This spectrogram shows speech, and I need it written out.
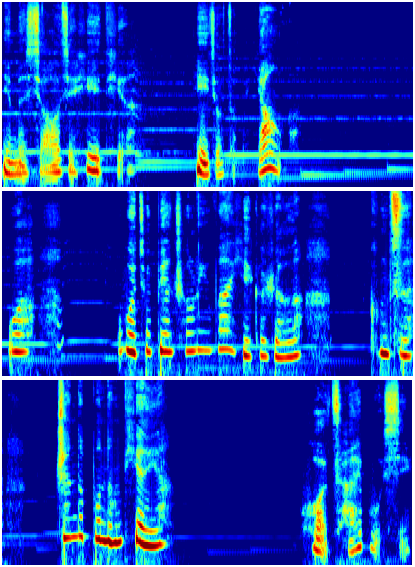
你们小姐一舔，你就怎么样了？我，我就变成另外一个人了。公子，真的不能舔呀？我才不信，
